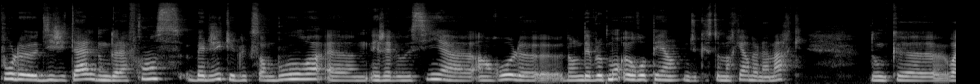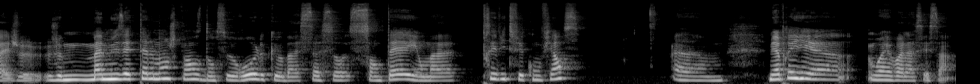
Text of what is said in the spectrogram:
pour le digital donc de la France, Belgique et Luxembourg euh, et j'avais aussi un rôle dans le développement européen du customer care de la marque. Donc ouais, je, je m'amusais tellement je pense dans ce rôle que bah ça se sentait et on m'a très vite fait confiance. mais après, ouais, voilà, c'est ça.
